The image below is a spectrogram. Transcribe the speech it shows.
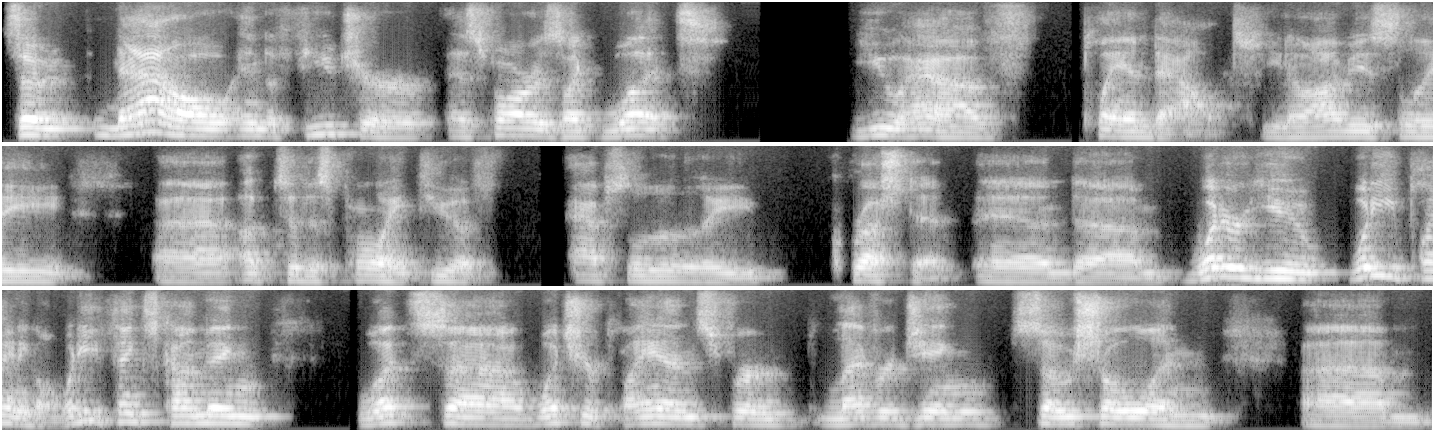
so now in the future as far as like what you have planned out you know obviously uh, up to this point you have absolutely crushed it. And um, what are you what are you planning on? What do you think's coming? What's uh, what's your plans for leveraging social and um,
